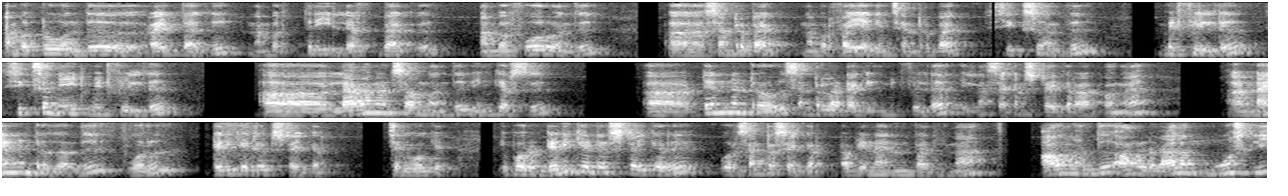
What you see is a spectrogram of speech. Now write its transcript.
number two வந்து right back number three left back number four வந்து centre back number five again centre back six வந்து midfield six and eight midfield eleven and seven வந்து விங்கர்ஸு டென்ன்ற ஒரு சென்ட்ரல் அட்டாக்கிங் மிட்ஃபீல்டர் இல்லைன்னா செகண்ட் ஸ்ட்ரைக்கராக இருப்பாங்க. நைன்ன்றது வந்து ஒரு டெடிகேட்டட் ஸ்ட்ரைக்கர் சரி ஓகே இப்போ ஒரு டெடிகேட்டட் ஸ்ட்ரைக்கரு ஒரு சென்டர் ஸ்ட்ரைக்கர் அப்படின்னா என்னன்னு பார்த்தீங்கன்னா அவங்க வந்து அவங்களோட வேலை மோஸ்ட்லி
